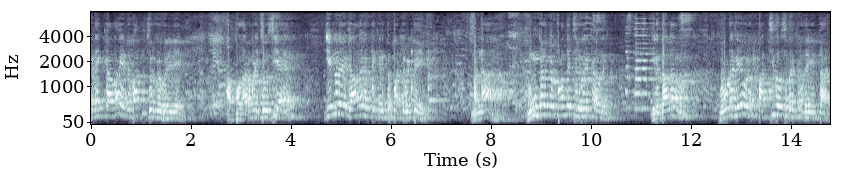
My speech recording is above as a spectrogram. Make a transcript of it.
கிடைக்காதா என்று பார்த்து சொல்ல வருகிறேன் அப்போது அரண்மனை சோசிய என்னுடைய ஜாதகத்தை கிடைத்து பார்த்துவிட்டு மன்னா உங்களுக்கு குழந்தை செல்வம் இருக்கிறது. இருந்தாலும் கூடவே ஒரு பச்சை தோஷம் இருக்கிறது தெரிவித்தார்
